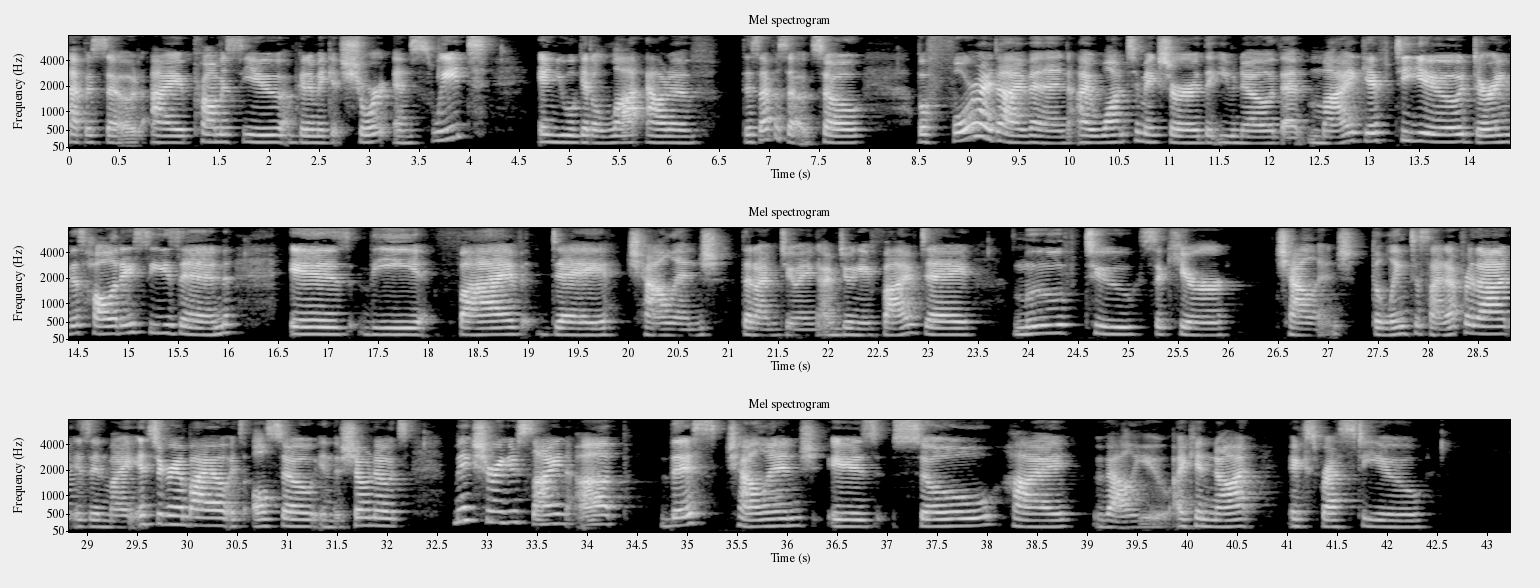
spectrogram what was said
episode. I promise you, I'm going to make it short and sweet, and you will get a lot out of this episode. So before I dive in, I want to make sure that you know that my gift to you during this holiday season is the five day challenge that I'm doing. I'm doing a five day move to secure challenge. The link to sign up for that is in my Instagram bio. It's also in the show notes. Make sure you sign up. This challenge is so high value. I cannot express to you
